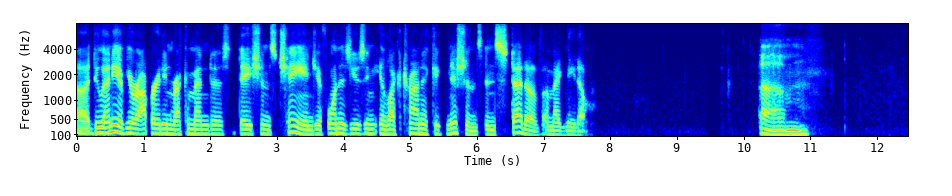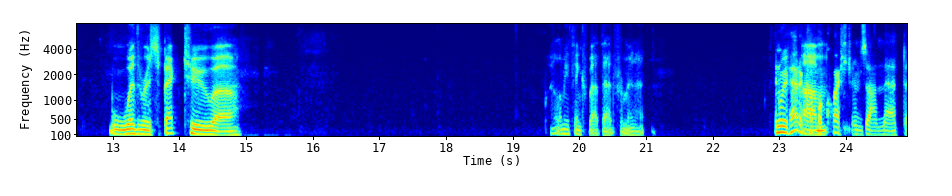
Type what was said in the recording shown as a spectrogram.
uh, do any of your operating recommendations change if one is using electronic ignitions instead of a magneto? Um, with respect to well, let me think about that for a minute. And we've had a couple Um, questions on that uh,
